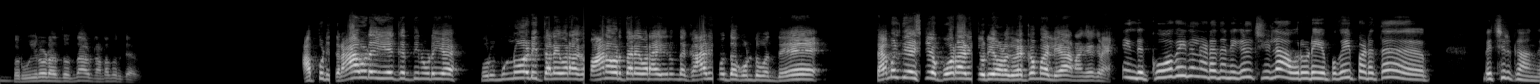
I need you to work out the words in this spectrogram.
ஒரு உயிரோட வந்திருந்தா அவர் நடந்திருக்காது. அப்படி திராவிட இயக்கத்தினுடைய ஒரு முன்னோடி தலைவராக மாணவர் தலைவராக இருந்த காளிமுத்தை கொண்டு வந்து தமிழ் தேசிய போராளி சொல்லி உனக்கு வெக்கமா இல்லையா? நான் கேக்குறேன். இந்த கோவையில நடந்த நிகழ்ச்சியில அவருடைய புகைப்படத்தை வச்சிருக்காங்க.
